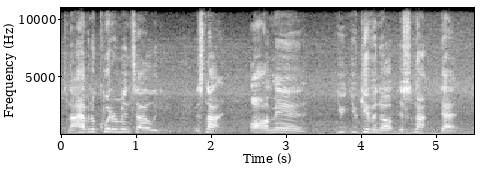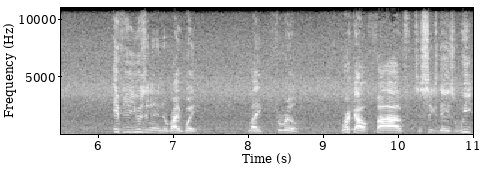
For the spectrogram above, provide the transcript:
It's not having a quitter mentality. It's not, oh man, you, you giving up. It's not that. If you're using it in the right way. Like, for real. Work out five to six days a week,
